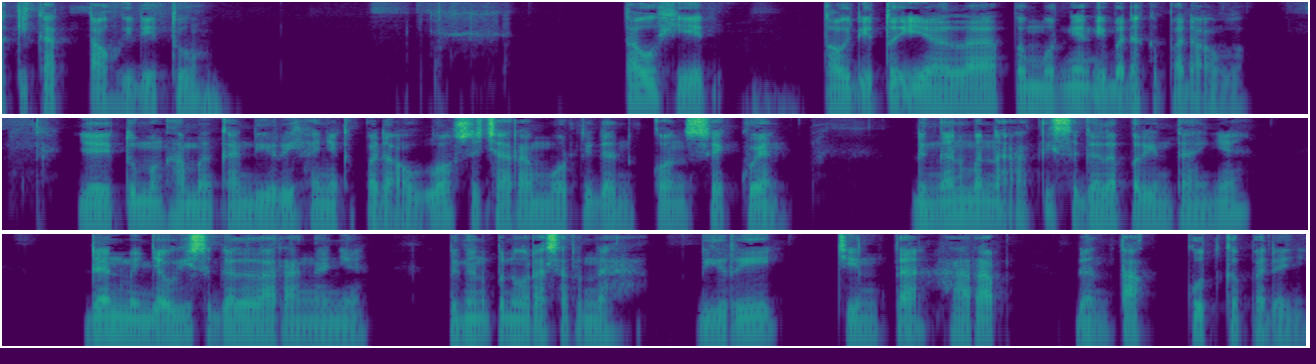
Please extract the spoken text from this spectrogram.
hakikat tauhid itu? Tauhid, tauhid itu ialah pemurnian ibadah kepada Allah, yaitu menghambakan diri hanya kepada Allah secara murni dan konsekuen, dengan menaati segala perintahnya dan menjauhi segala larangannya, dengan penuh rasa rendah diri, cinta, harap, dan takut kepadanya.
